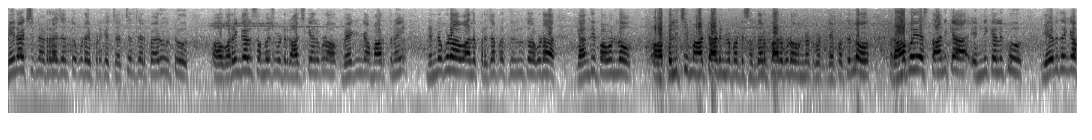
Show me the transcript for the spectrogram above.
మీనాక్షి నటరాజన్తో కూడా ఇప్పటికే చర్చలు జరిపారు. ఇటు వరంగల్ సంబంధించినటువంటి రాజకీయాలు కూడా వేగంగా మారుతున్నాయి. నిన్న కూడా వాళ్ళ ప్రజాప్రతినిధులతో కూడా గాంధీ భవన్లో పిలిచి మాట్లాడినటువంటి సందర్భాలు కూడా ఉన్నటువంటి నేపథ్యంలో రాబోయే స్థానిక ఎన్నికలకు ఏ విధంగా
